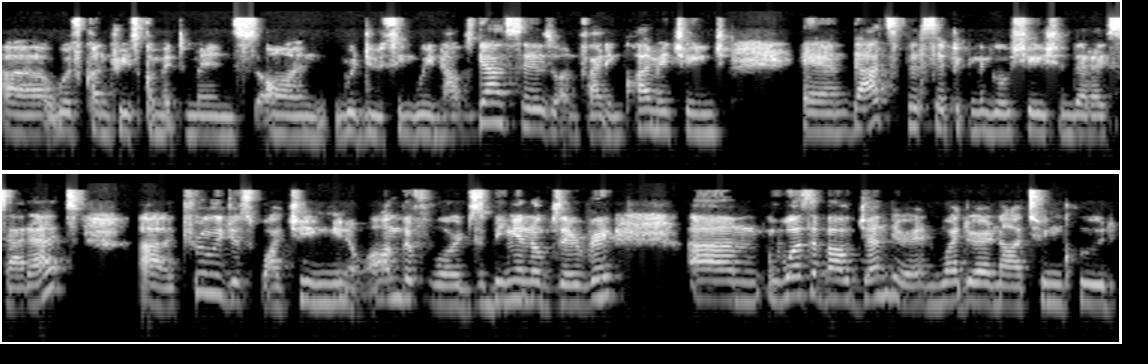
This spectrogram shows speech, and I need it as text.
uh, with countries' commitments on reducing greenhouse gases, on fighting climate change. And that specific negotiation that I sat at, uh, truly just watching, you know, on the floor, just being an observer, um, was about gender and whether or not to include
